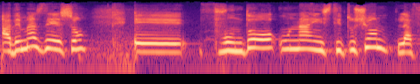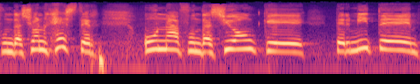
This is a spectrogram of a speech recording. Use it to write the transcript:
Además de eso, fundó una institución, la Fundación Hester, una fundación que permite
